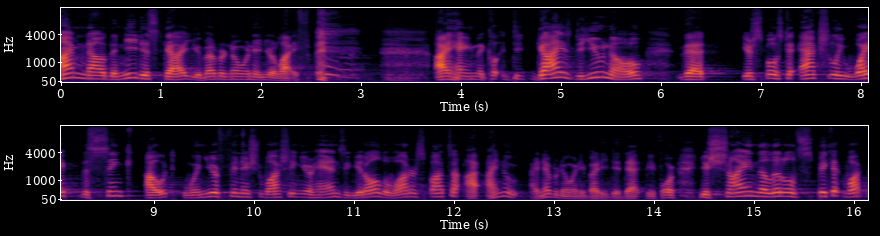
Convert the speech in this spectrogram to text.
I'm now the neatest guy you've ever known in your life. I hang the. Cl- guys, do you know that you're supposed to actually wipe the sink out when you're finished washing your hands and get all the water spots out. I, I knew I never knew anybody did that before. You shine the little spigot water.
